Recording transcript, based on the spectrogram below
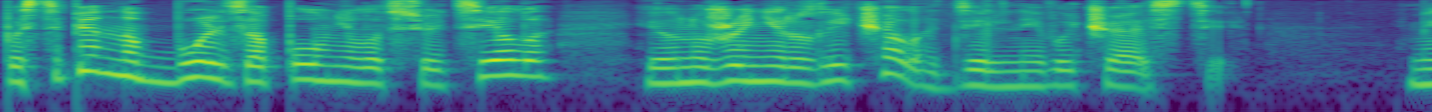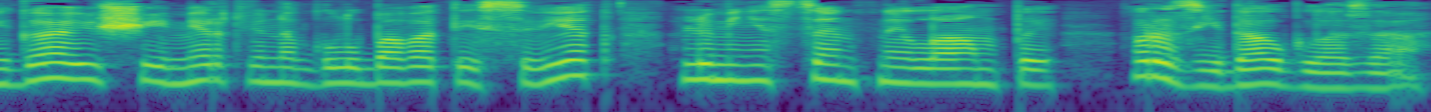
Постепенно боль заполнила все тело, и он уже не различал отдельные его части. Мигающий мертвенно-голубоватый свет люминесцентной лампы — разъедал глаза.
